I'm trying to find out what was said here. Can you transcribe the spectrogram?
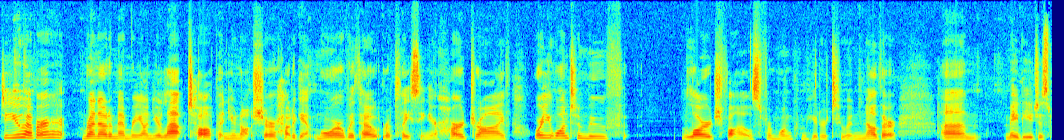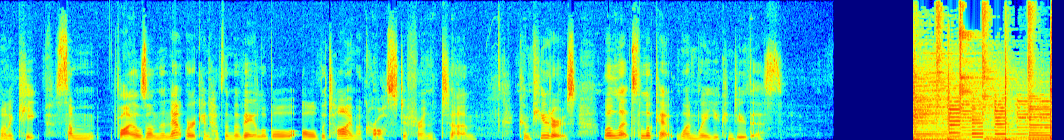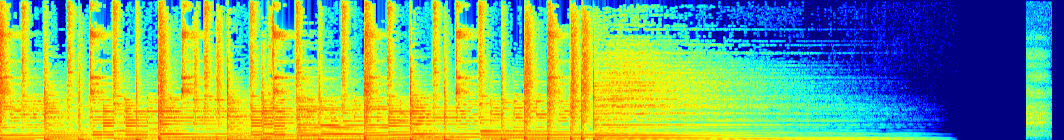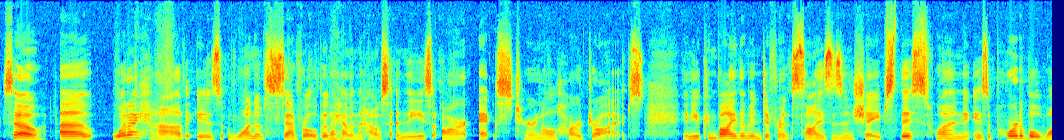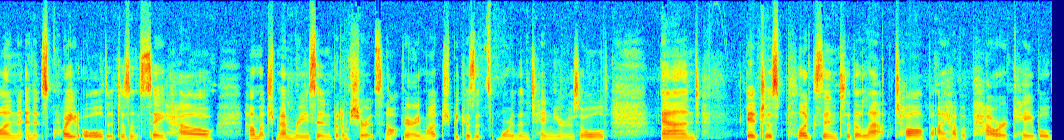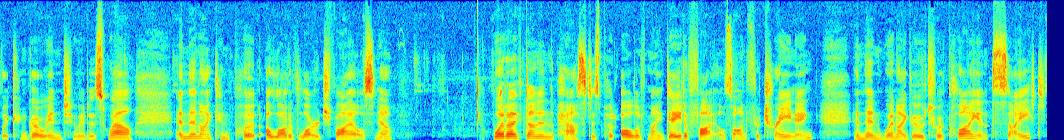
Do you ever run out of memory on your laptop and you're not sure how to get more without replacing your hard drive, or you want to move large files from one computer to another? Um, maybe you just want to keep some files on the network and have them available all the time across different um, computers. Well, let's look at one way you can do this. So uh, what I have is one of several that I have in the house, and these are external hard drives. And you can buy them in different sizes and shapes. This one is a portable one, and it's quite old. It doesn't say how, how much memory is in, but I'm sure it's not very much because it's more than 10 years old. And it just plugs into the laptop. I have a power cable that can go into it as well and then I can put a lot of large files. Now, what I've done in the past is put all of my data files on for training, and then when I go to a client site,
